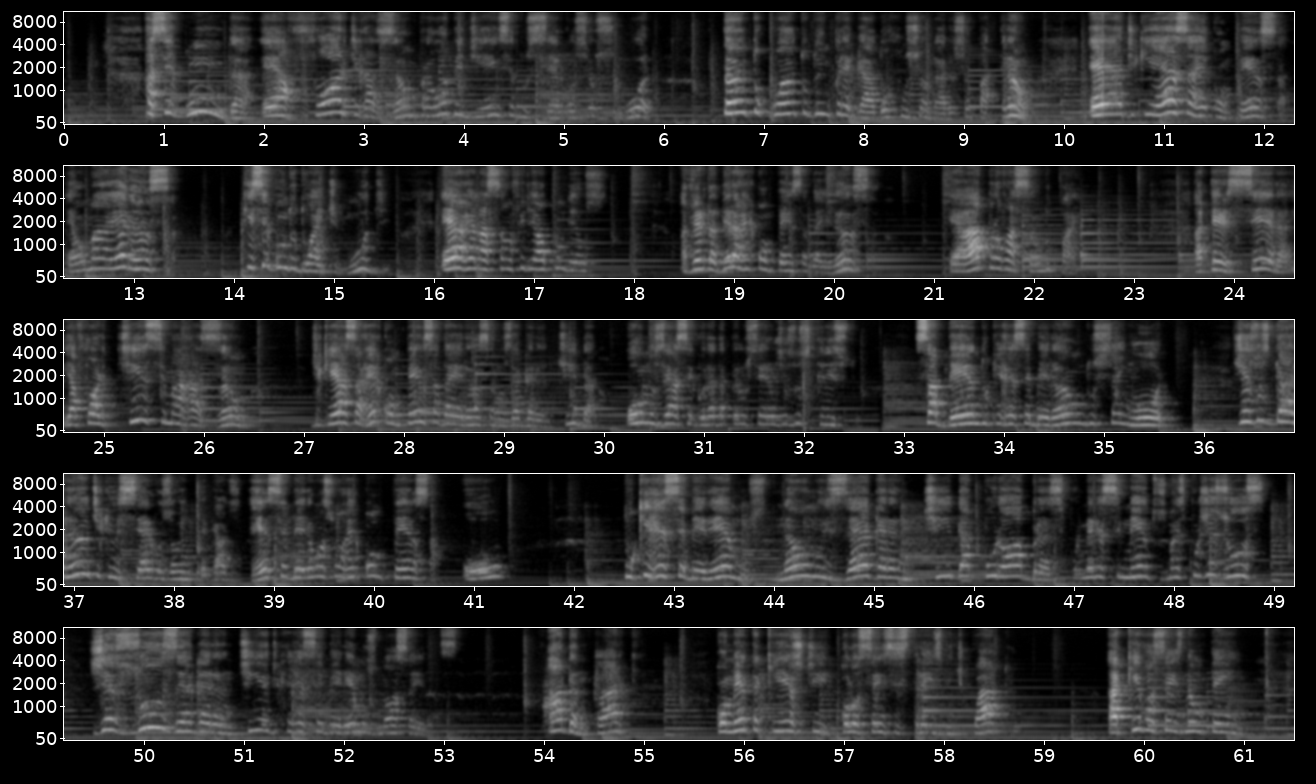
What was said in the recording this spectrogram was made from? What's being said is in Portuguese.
A segunda é a forte razão para a obediência do servo ao seu senhor, tanto quanto do empregado ou funcionário ao seu patrão, é a de que essa recompensa é uma herança, que, segundo Dwight Moody, é a relação filial com Deus. A verdadeira recompensa da herança é a aprovação do Pai. A terceira e a fortíssima razão de que essa recompensa da herança nos é garantida ou nos é assegurada pelo Senhor Jesus Cristo, sabendo que receberão do Senhor. Jesus garante que os servos ou empregados receberão a sua recompensa, ou o que receberemos não nos é garantida por obras, por merecimentos, mas por Jesus. Jesus é a garantia de que receberemos nossa herança. Adam Clarke comenta que este Colossenses 3:24, aqui vocês não têm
